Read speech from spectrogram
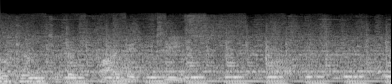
Welcome to the private team.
